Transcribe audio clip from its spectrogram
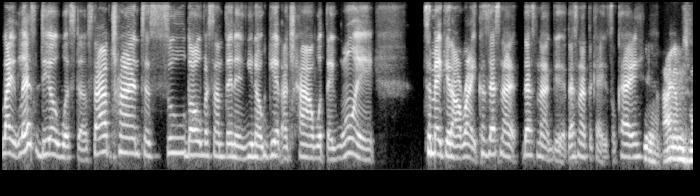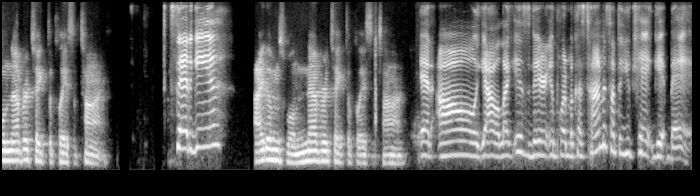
Like, let's deal with stuff. Stop trying to soothe over something and you know get a child what they want to make it all right. Because that's not that's not good. That's not the case. Okay. Yeah. Items will never take the place of time. Say it again. Items will never take the place of time at all y'all like it's very important because time is something you can't get back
